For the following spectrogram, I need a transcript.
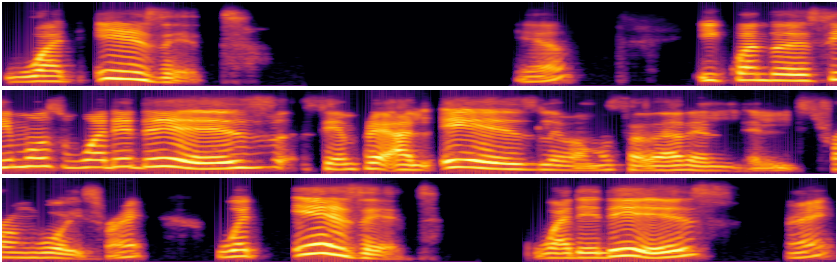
What is it? Yeah. Y cuando decimos what it is, siempre al is le vamos a dar el, el strong voice, right? What is it? What it is, right?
